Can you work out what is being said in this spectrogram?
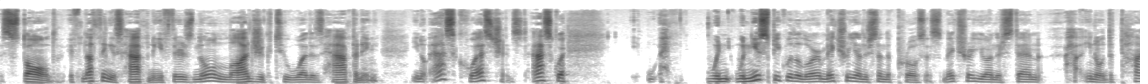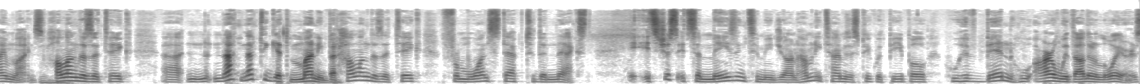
stalled, if nothing is happening, if there's no logic to what is happening, you know, ask questions. Ask que- when when you speak with a lawyer, make sure you understand the process. Make sure you understand, how, you know, the timelines. How long does it take? Uh, n- not not to get money, but how long does it take from one step to the next? It's just it's amazing to me, John, how many times I speak with people who have been, who are with other lawyers,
